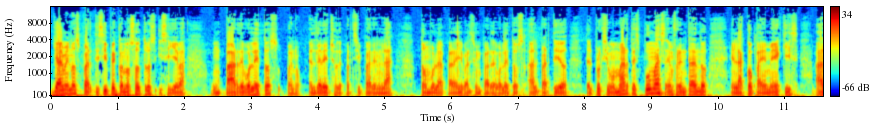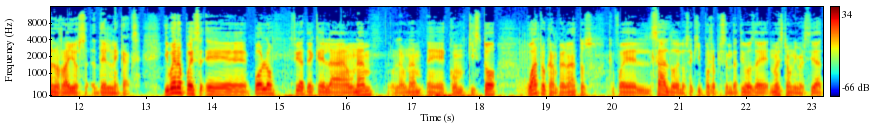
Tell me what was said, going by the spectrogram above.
Llámenos, participe con nosotros y se lleva un par de boletos. Bueno, el derecho de participar en la tómbola para llevarse un par de boletos al partido del próximo martes. Pumas enfrentando en la Copa MX a los Rayos del Necaxa. Y bueno, pues eh, Polo, fíjate que la UNAM, la UNAM eh, conquistó cuatro campeonatos que fue el saldo de los equipos representativos de nuestra universidad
